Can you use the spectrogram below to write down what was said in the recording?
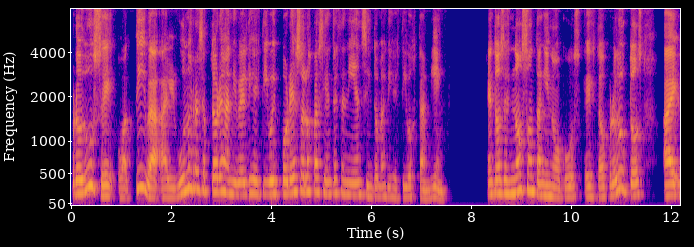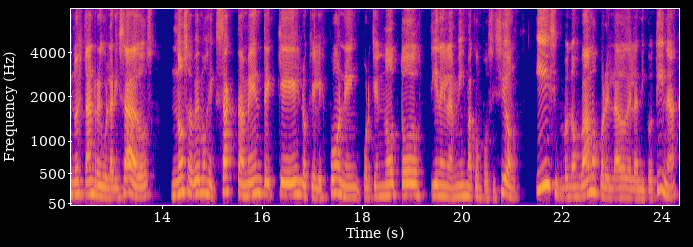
produce o activa algunos receptores a nivel digestivo y por eso los pacientes tenían síntomas digestivos también. Entonces no son tan inocuos estos productos, no están regularizados, no sabemos exactamente qué es lo que les ponen porque no todos tienen la misma composición. Y si nos vamos por el lado de la nicotina,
